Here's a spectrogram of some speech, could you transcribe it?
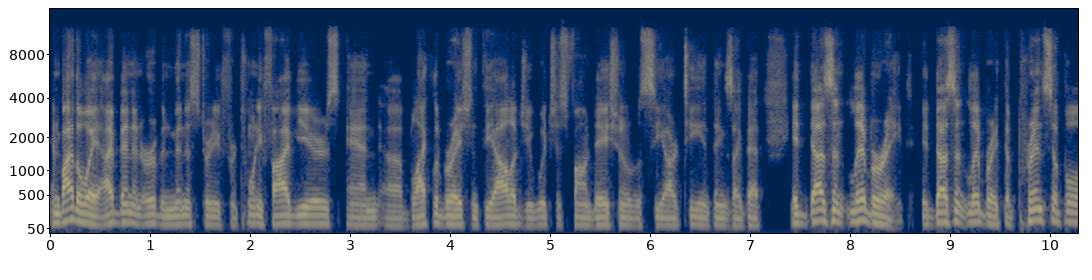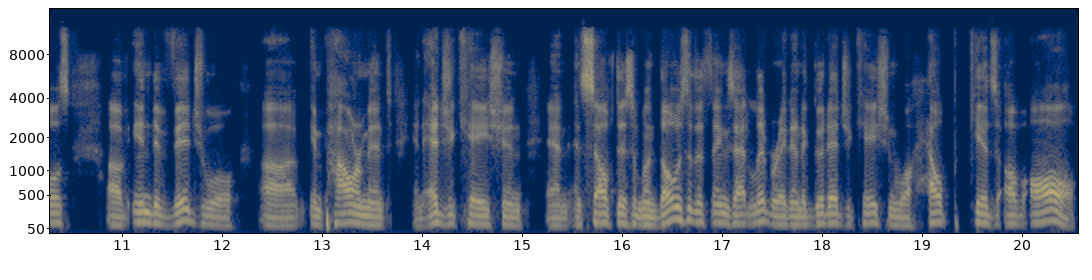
And by the way, I've been in urban ministry for 25 years, and uh, Black liberation theology, which is foundational to CRT and things like that, it doesn't liberate. It doesn't liberate the principles of individual uh, empowerment and education and, and self discipline. Those are the things that liberate, and a good education will help kids of all.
